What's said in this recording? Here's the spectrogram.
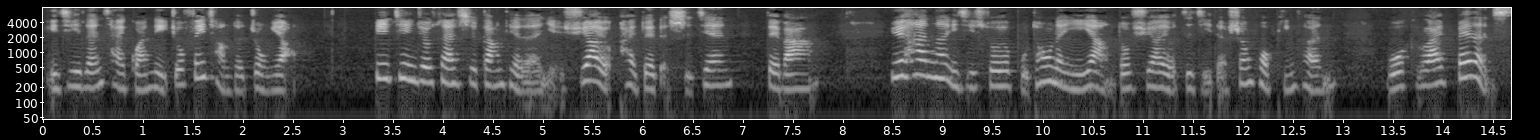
以及人才管理就非常的重要。毕竟，就算是钢铁人，也需要有派对的时间，对吧？约翰呢，以及所有普通人一样，都需要有自己的生活平衡 （work-life balance）。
